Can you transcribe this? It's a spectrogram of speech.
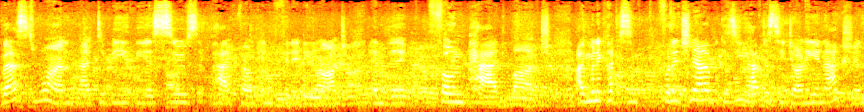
best one had to be the Asus PadFone Infinity launch and the FonePad launch. I'm going to cut to some footage now because you have to see Johnny in action.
